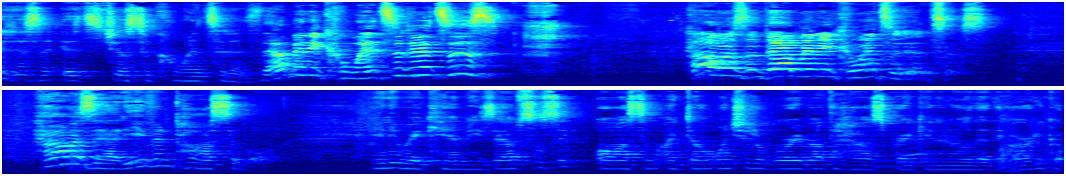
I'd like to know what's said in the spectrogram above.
it isn't, it's just a coincidence. That many coincidences? How is it that many coincidences? How is that even possible? Anyway, Kim, he's absolutely awesome. I don't want you to worry about the house breaking and all that. They already go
